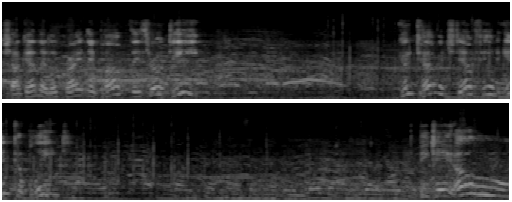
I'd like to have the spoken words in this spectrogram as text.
Shotgun, they look right, they pump, they throw deep. Good coverage downfield, incomplete. BJ, oh,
